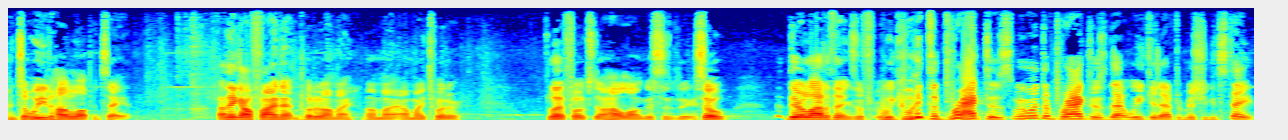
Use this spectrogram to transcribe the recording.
And so we'd huddle up and say it. I think I'll find that and put it on my on my on my Twitter to let folks know how long this is. So there are a lot of things. We went to practice. We went to practice that weekend after Michigan State.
